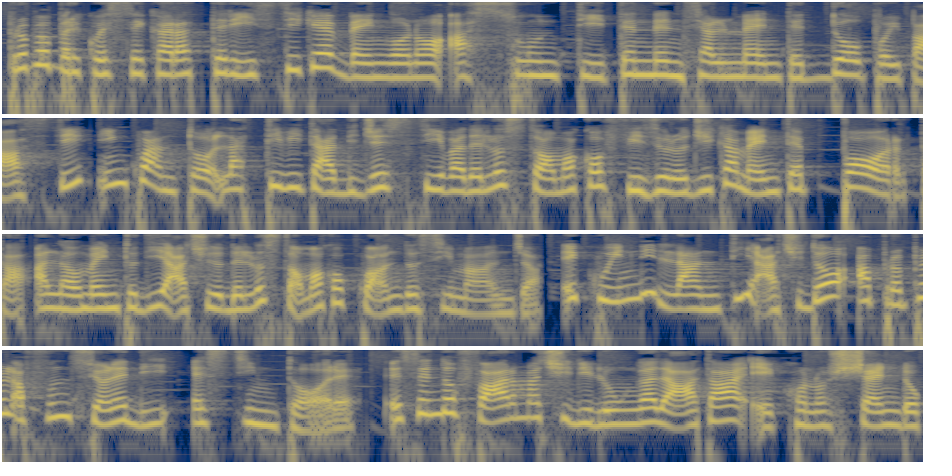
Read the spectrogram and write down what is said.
Proprio per queste caratteristiche vengono assunti tendenzialmente dopo i pasti, in quanto l'attività digestiva dello stomaco fisiologicamente porta all'aumento di acido dello stomaco quando si mangia e quindi l'antiacido ha proprio la funzione di estintore. Essendo farmaci di lunga data e conoscendo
